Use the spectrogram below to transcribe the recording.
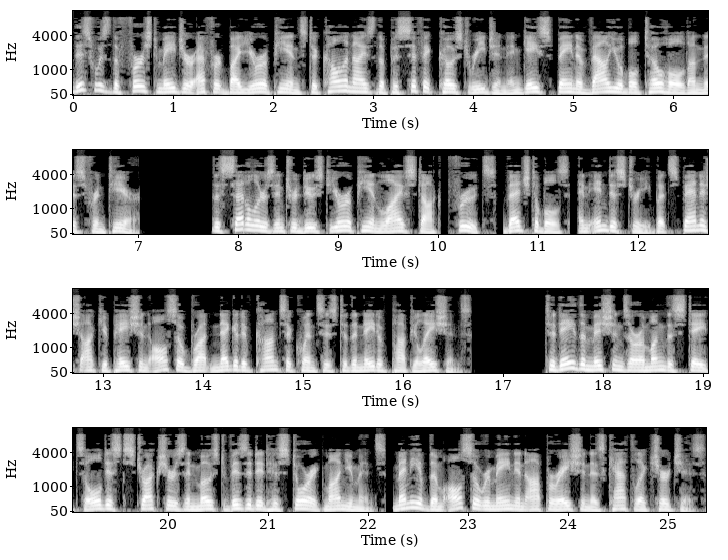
This was the first major effort by Europeans to colonize the Pacific Coast region and gave Spain a valuable toehold on this frontier. The settlers introduced European livestock, fruits, vegetables, and industry but Spanish occupation also brought negative consequences to the native populations. Today the missions are among the state's oldest structures and most visited historic monuments, many of them also remain in operation as Catholic churches.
